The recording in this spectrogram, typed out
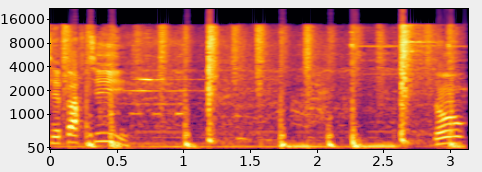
C'est parti. Donc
